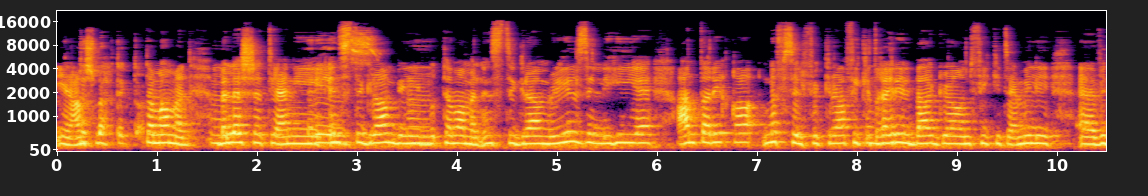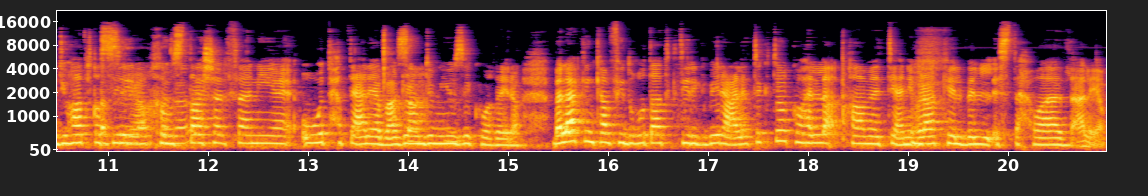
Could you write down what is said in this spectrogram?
يعني عم تشبه تيك توك تماما. مم. بلشت يعني reels. انستغرام تماما انستغرام reels اللي هي عن طريقه نفس الفكرة. فيك تغيري ال background فيك تعملي آه فيديوهات قصيرة 15 ثانية وتحطي عليها background music وغيرها. ولكن كان في ضغوطات كثير كبيرة على تيك توك وهلأ قامت يعني يعني أوراكل بالإستحواذ عليهم.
